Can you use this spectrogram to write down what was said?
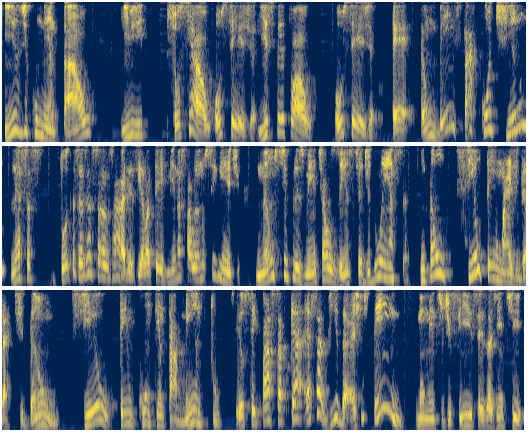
físico, mental e social, ou seja, e espiritual. Ou seja, é, é um bem-estar contínuo nessas todas essas áreas. E ela termina falando o seguinte: não simplesmente a ausência de doença. Então, se eu tenho mais gratidão, se eu tenho contentamento, eu sei passar, porque essa vida, a gente tem momentos difíceis, a gente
